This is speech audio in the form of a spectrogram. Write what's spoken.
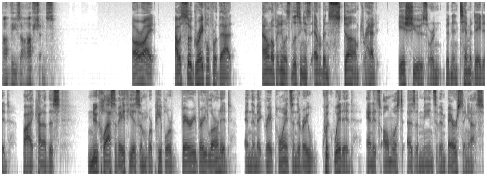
of these options. All right. I was so grateful for that. I don't know if anyone's listening has ever been stumped or had issues or been intimidated by kind of this new class of atheism where people are very, very learned and they make great points and they're very quick witted. And it's almost as a means of embarrassing us.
